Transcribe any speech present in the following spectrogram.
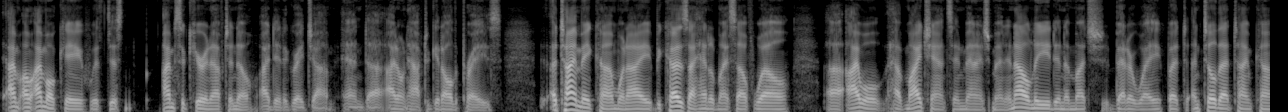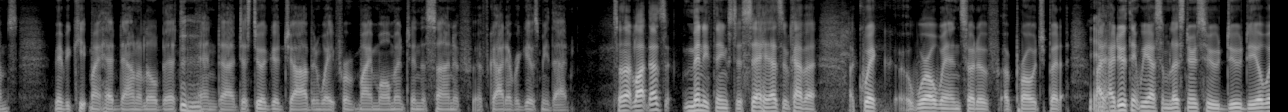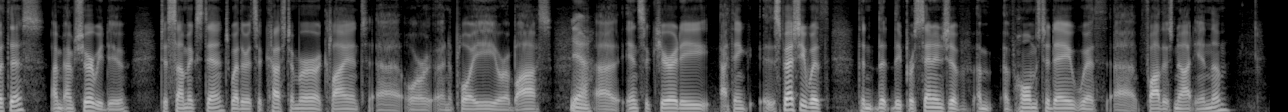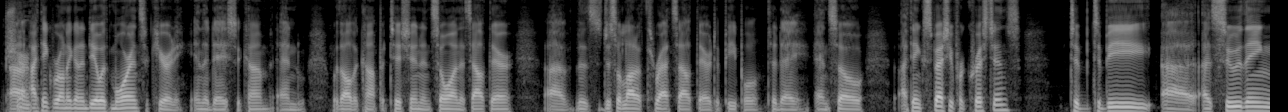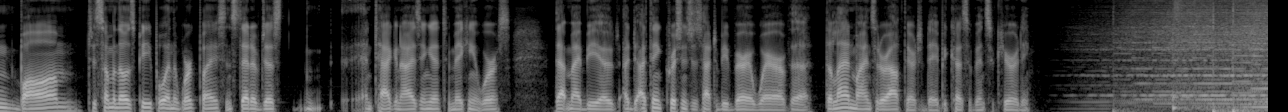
I'm I'm okay with just I'm secure enough to know I did a great job, and uh, I don't have to get all the praise. A time may come when I, because I handled myself well, uh, I will have my chance in management, and I'll lead in a much better way. But until that time comes, maybe keep my head down a little bit and uh, just do a good job and wait for my moment in the sun if if God ever gives me that. So that lot, that's many things to say. That's a kind of a, a quick whirlwind sort of approach. But Yeah. I, I do think we have some listeners who do deal with this. I'm, I'm sure we do to some extent, whether it's a customer, a client, uh, or an employee or a boss. Yeah. Uh, insecurity, I think, especially with the, the, the percentage of, um, of homes today with uh, fathers not in them. Sure. Uh, I think we're only going to deal with more insecurity in the days to come, and with all the competition and so on that's out there, uh, there's just a lot of threats out there to people today. And so, I think especially for Christians, to to be uh, a soothing balm to some of those people in the workplace instead of just antagonizing it and making it worse. That might be a. I, think Christians just have to be very aware of the the landmines that are out there today because of insecurity.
